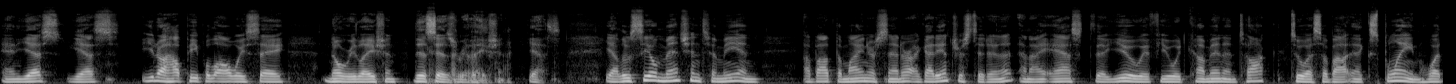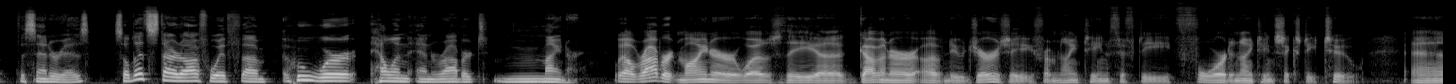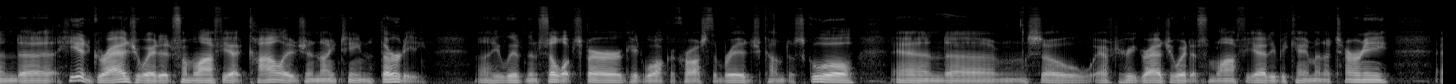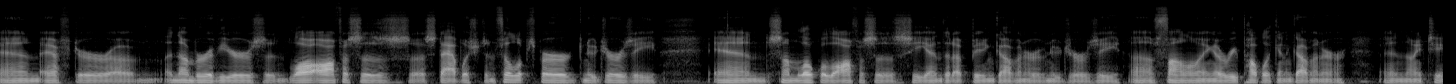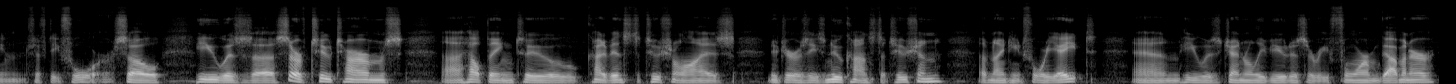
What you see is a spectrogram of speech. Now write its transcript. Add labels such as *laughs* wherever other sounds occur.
And yes, yes, you know how people always say, no relation. This is relation. *laughs* yes. Yeah, Lucille mentioned to me and about the Meyner Center. I got interested in it, and I asked uh, you if you would come in and talk to us about and explain what the center is. So let's start off with um, who were Helen and Robert Meyner? Well, Robert Meyner was the uh, governor of New Jersey from 1954 to 1962. And uh, he had graduated from Lafayette College in 1930. Uh, he lived in Phillipsburg. He'd walk across the bridge, come to school. And um, so after he graduated from Lafayette, he became an attorney. And after um, a number of years in law offices established in Phillipsburg, New Jersey, and some local offices, he ended up being governor of New Jersey uh, following a Republican governor in 1954. So he was uh, served two terms, uh, helping to kind of institutionalize New Jersey's new Constitution of 1948, and he was generally viewed as a reform governor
